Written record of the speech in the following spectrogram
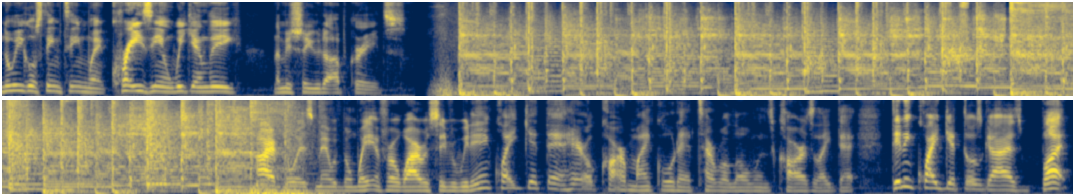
New Eagles theme team went crazy in weekend league. Let me show you the upgrades. All right, boys, man, we've been waiting for a wide receiver. We didn't quite get that Harold Carmichael, that Terrell Owens, cards like that. Didn't quite get those guys, but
